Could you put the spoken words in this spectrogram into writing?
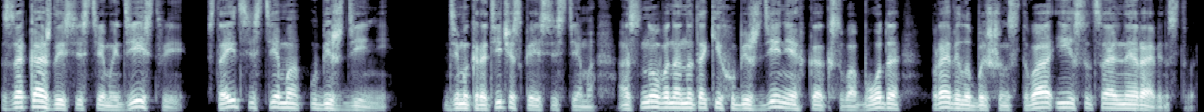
За каждой системой действий стоит система убеждений. Демократическая система основана на таких убеждениях, как свобода, правила большинства и социальное равенство.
